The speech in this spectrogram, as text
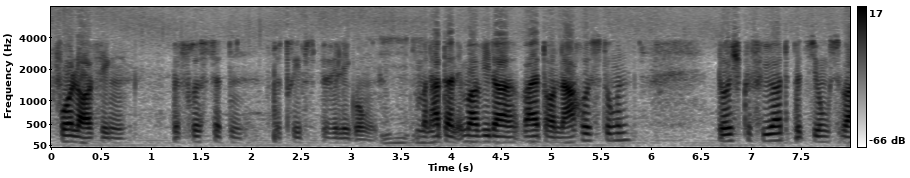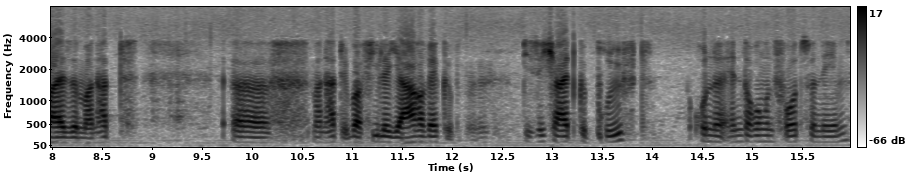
vorläufigen, befristeten Betriebsbewilligungen. Man hat dann immer wieder weitere Nachrüstungen durchgeführt, beziehungsweise man hat, äh, man hat über viele Jahre weg äh, die Sicherheit geprüft, ohne Änderungen vorzunehmen.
